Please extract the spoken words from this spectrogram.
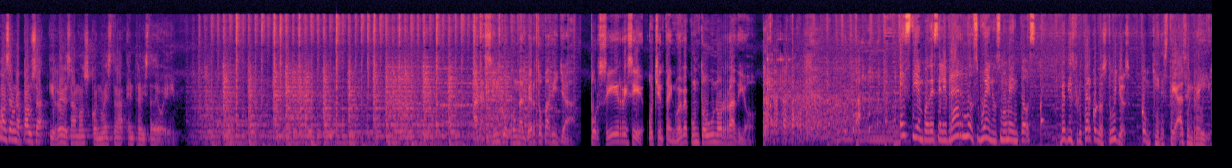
a hacer una pausa y regresamos con nuestra entrevista de hoy. A las 5 con Alberto Padilla por CRC 89.1 Radio. Es tiempo de celebrar los buenos momentos. De disfrutar con los tuyos, con quienes te hacen reír.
